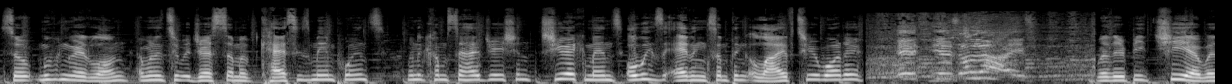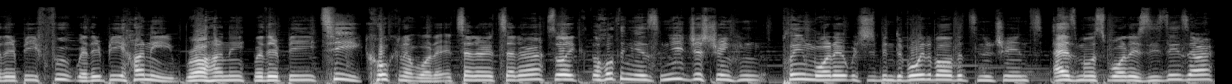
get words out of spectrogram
So, moving right along, I wanted to address some of Cassie's main points. When it comes to hydration, she recommends always adding something alive to your water, It is alive. Whether it be chia, whether it be fruit, whether it be honey, raw honey, whether it be tea, coconut water, etc., etc. So, like, the whole thing is when you're just drinking plain water, which has been devoid of all of its nutrients, as most waters these days are,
